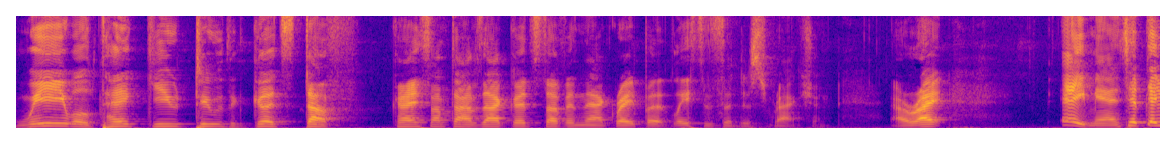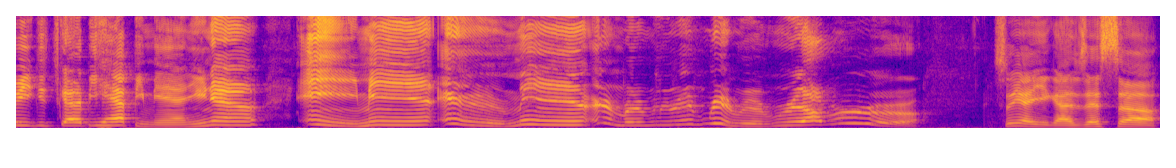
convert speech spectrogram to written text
We will take you to the good stuff. Okay, sometimes that good stuff isn't that great, but at least it's a distraction. All right. Hey man, sometimes you just gotta be happy, man. You know. Hey man, oh man. So yeah, you guys, this uh,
